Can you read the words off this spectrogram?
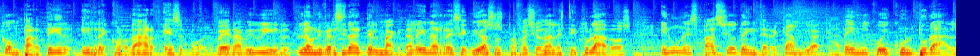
Compartir y Recordar es Volver a Vivir, la Universidad del Magdalena recibió a sus profesionales titulados en un espacio de intercambio académico y cultural.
